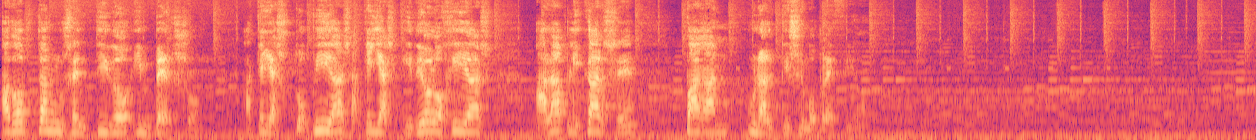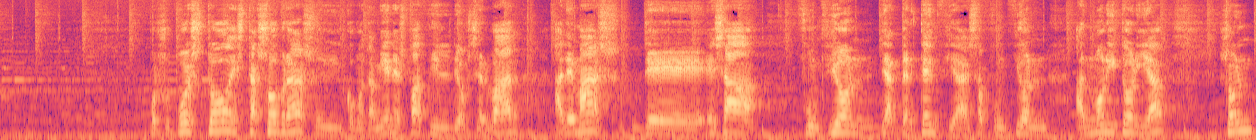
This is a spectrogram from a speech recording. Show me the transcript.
adoptan un sentido inverso. Aquellas utopías, aquellas ideologías, al aplicarse, pagan un altísimo precio. Por supuesto, estas obras, como también es fácil de observar, además de esa función de advertencia, esa función admonitoria, son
